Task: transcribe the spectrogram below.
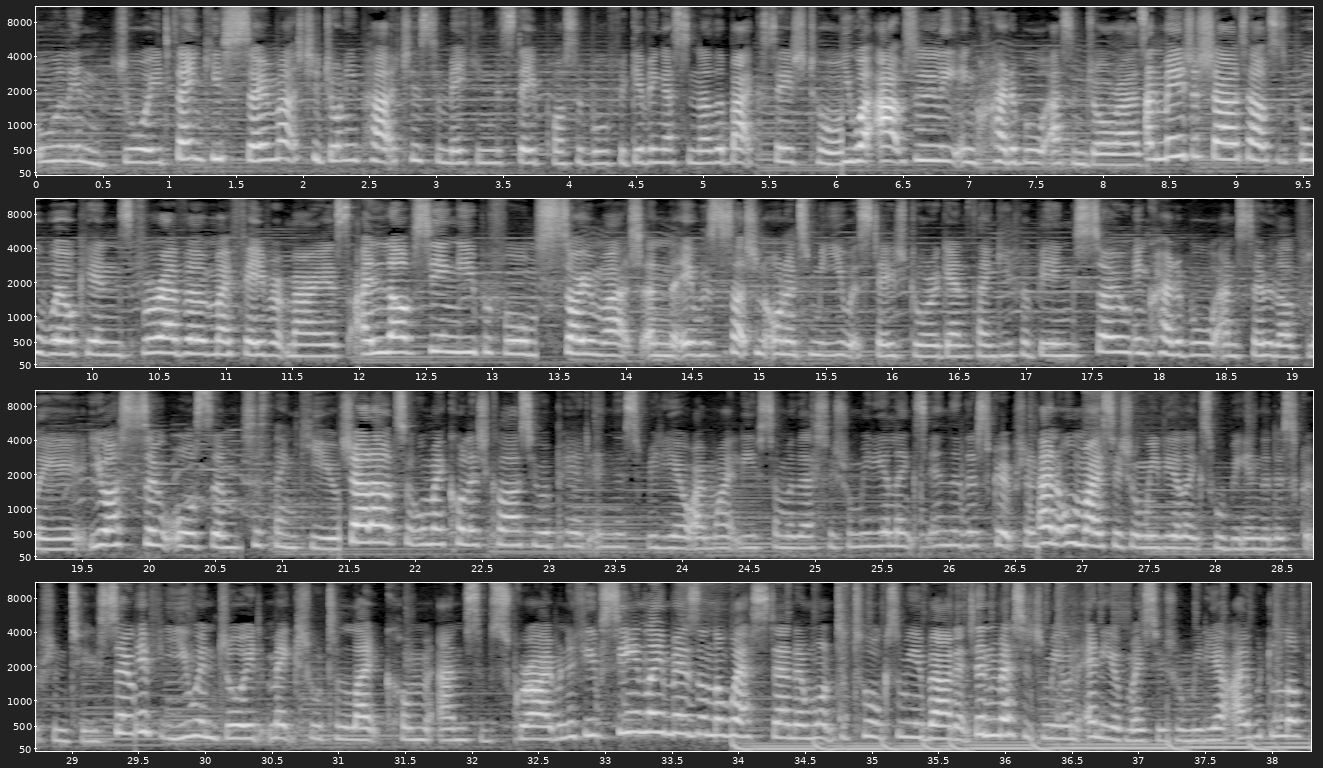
all enjoyed. Thank you so much to Jonny Purchase for making this day possible, for giving us another backstage tour. You were absolutely incredible as Enjolras. And major shout out to Paul Wilkins, forever my favourite Marius. I love seeing you perform so much and it was such an honour to meet you at stage door again. Thank you for being so incredible and so lovely. You are so awesome, so thank you. Shout out to all my college class who appeared in this video. I might leave some of their social media links in the description and all my social media links will be in the description too. So if you enjoyed, make sure to like, comment and subscribe. And if you've seen Les Mis on the West End and want to talk to me about it, then message me on any of my social media. I would love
